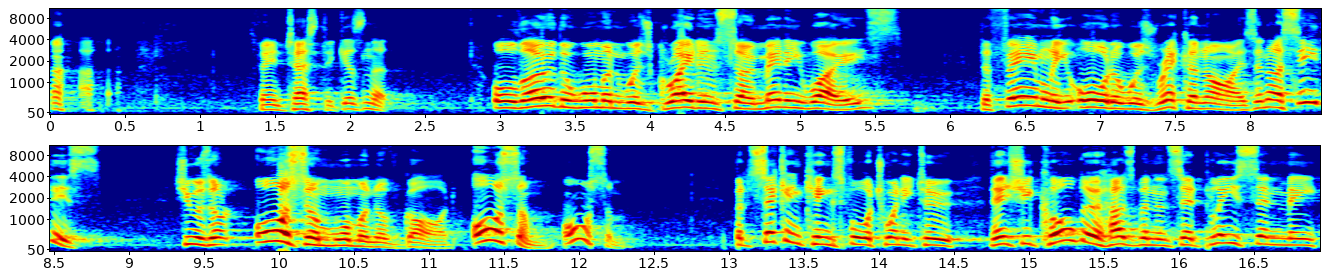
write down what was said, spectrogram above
it's fantastic, isn't it? Although the woman was great in so many ways, the family order was recognized. And I see this. She was an awesome woman of God. Awesome, awesome. But 2 Kings 4:22, then she called her husband and said, "Please send me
